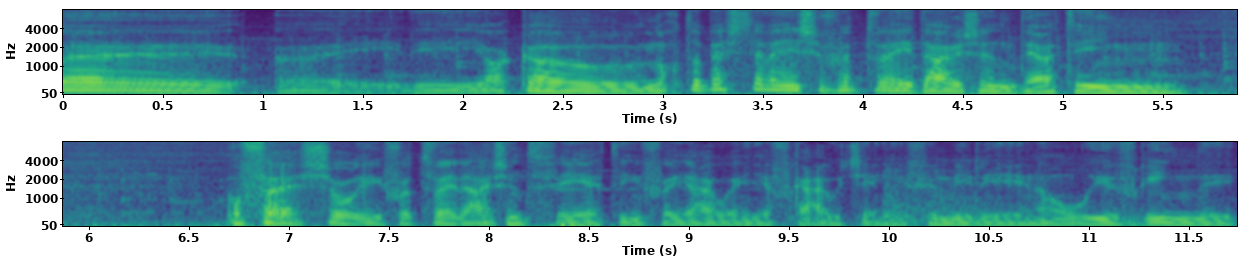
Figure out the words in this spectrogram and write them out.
eh, die Jacco. Nog de beste wensen voor 2013. Of eh, sorry, voor 2014. Voor jou en je vrouwtje en je familie en al je vrienden.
